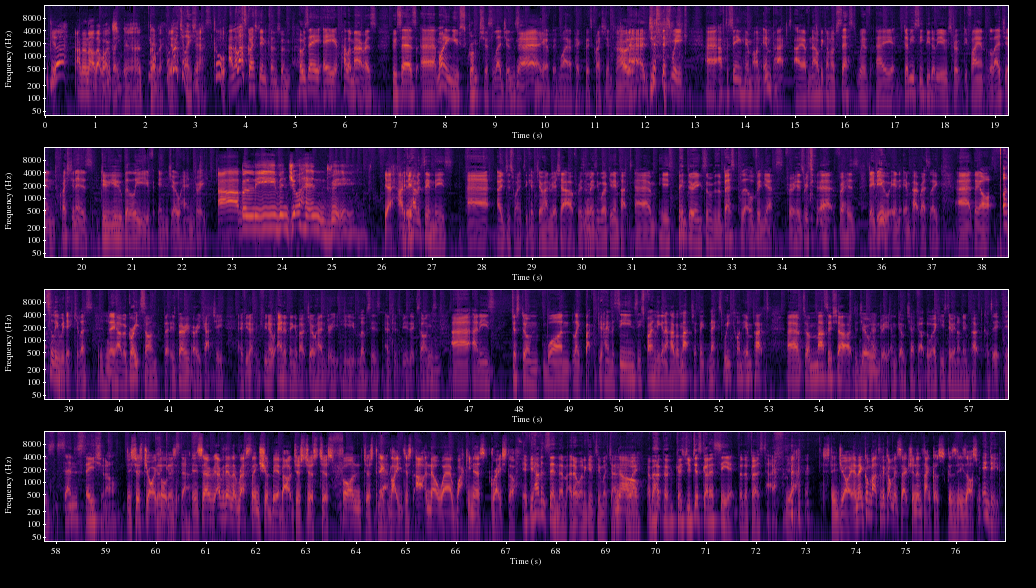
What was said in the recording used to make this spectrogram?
Yeah, I don't know how that works. Probably. Yeah, probably. yeah. Congratulations. Yeah, cool. And the last question comes from Jose A. Palomares, who says, uh, Morning, you scrumptious legends. Hey. Have been why I picked this question. Howdy. Uh, just this week, uh, after seeing him on Impact, I have now become obsessed with a WCPW stroke defiant legend. Question is, do you believe in Joe Hendry? I believe in Joe Hendry. Yeah, I If do. you haven't seen these, uh, I just wanted to give Joe Hendry a shout out for his amazing work in Impact. Um, he's been doing some of the best little vignettes for his uh, for his debut in Impact Wrestling. Uh, they are utterly ridiculous. They have a great song that is very very catchy. If you know if you know anything about Joe Hendry, he loves his entrance music songs, uh, and he's just done one like back behind the scenes. He's finally going to have a match, I think, next week on Impact. Um, so a massive shout out to Joe Hendry and go check out the work he's doing on Impact because it is sensational. It's just joyful. Good, good It's- stuff. It's ev- everything that wrestling should be about. Just, just, just fun. Just Yeah. like, just out of nowhere, wackiness, great stuff. If you haven't seen them, I don't want to give too much out- No. away about them because you've just got to see it for the first time. Yeah, just enjoy, and then come back to the comment section and thank us because he's awesome. Indeed.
